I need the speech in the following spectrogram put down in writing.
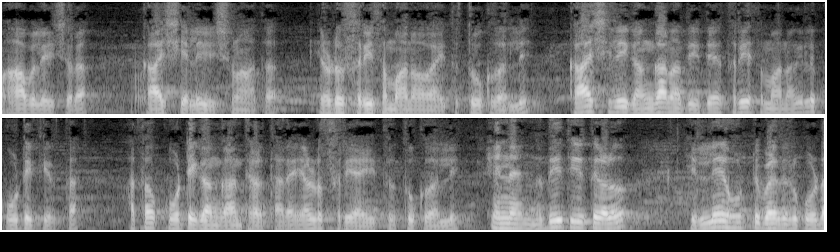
ಮಹಾಬಲೇಶ್ವರ ಕಾಶಿಯಲ್ಲಿ ವಿಶ್ವನಾಥ ಎರಡು ಸರಿ ಸಮಾನವಾಯಿತು ತೂಕದಲ್ಲಿ. ಕಾಶಿಲಿ ಗಂಗಾ ನದಿ ಇದೆ ಸರಿ ಸಮಾನವಾಗಿ ಇಲ್ಲಿ ಕೋಟಿ ತೀರ್ಥ ಅಥವಾ ಕೋಟಿ ಗಂಗಾ ಅಂತ ಹೇಳ್ತಾರೆ ಎರಡು ಸರಿಯಾಯಿತು ತೂಕದಲ್ಲಿ. ಇನ್ನು ನದಿ ತೀರ್ಥಗಳು ಎಲ್ಲೇ ಹುಟ್ಟು ಬೆಳೆದರೂ ಕೂಡ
